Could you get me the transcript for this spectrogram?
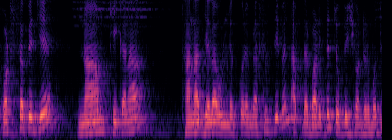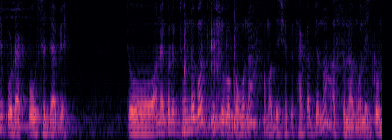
হোয়াটসঅ্যাপে যে নাম, ঠিকানা, থানা, জেলা উল্লেখ করে মেসেজ দিবেন, আপনার বাড়িতে চব্বিশ ঘণ্টার মধ্যে প্রোডাক্ট পৌঁছে যাবে। তো অনেক অনেক ধন্যবাদ, শুভকামনা আমাদের সাথে থাকার জন্য। আসসালামু আলাইকুম।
